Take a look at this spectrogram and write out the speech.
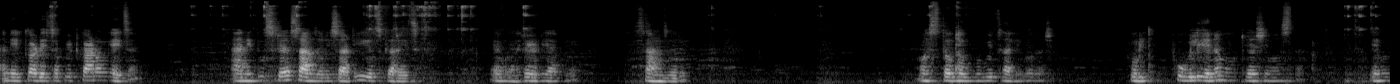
आणि कढीचं पीठ काढून घ्यायचं. आणि दुसऱ्या सांजोरीसाठी यूज करायचं. हे बघा रेडी आपली सांजोरी. मस्त गुबगुबीत झाली बघा अशी. फुल फुगली आहे ना मोठी अशी मस्त. हे बघ.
